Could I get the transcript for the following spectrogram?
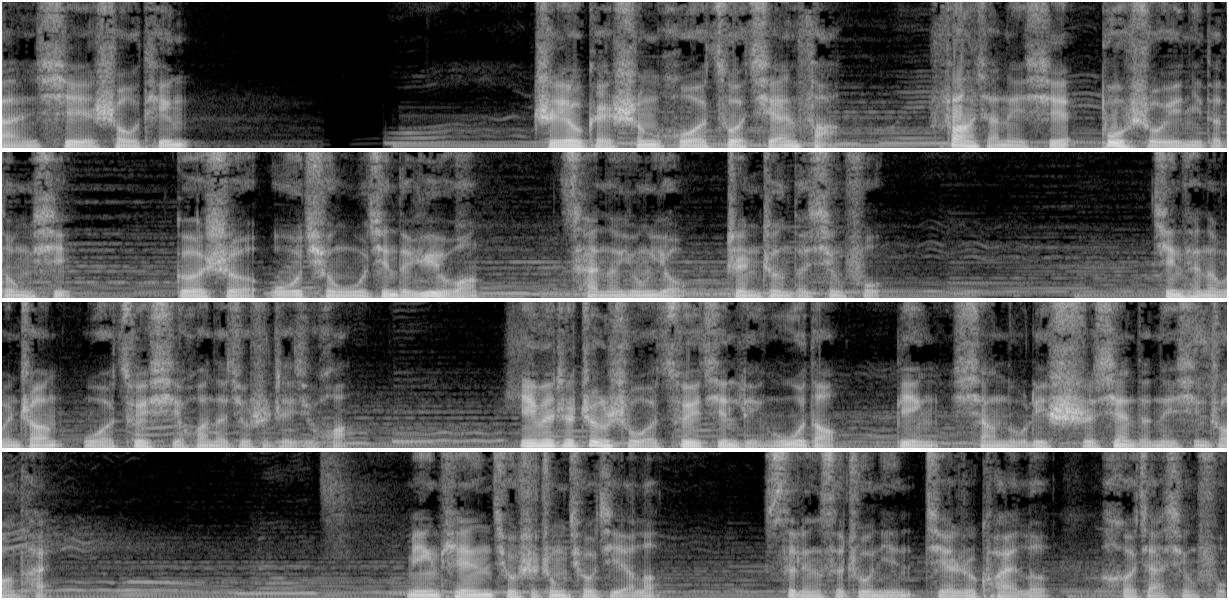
感谢收听。只有给生活做减法，放下那些不属于你的东西，割舍无穷无尽的欲望，才能拥有真正的幸福。今天的文章我最喜欢的就是这句话，因为这正是我最近领悟到并想努力实现的内心状态。明天就是中秋节了，四零四祝您节日快乐，阖家幸福。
